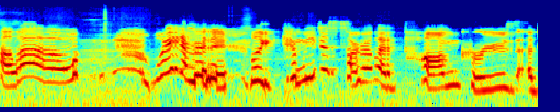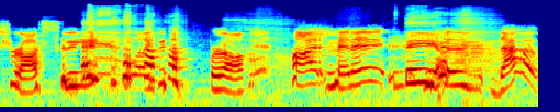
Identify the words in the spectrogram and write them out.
Hello. Wait a minute. Like, can we just talk about that Tom Cruise atrocity like for a hot minute? They- because that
